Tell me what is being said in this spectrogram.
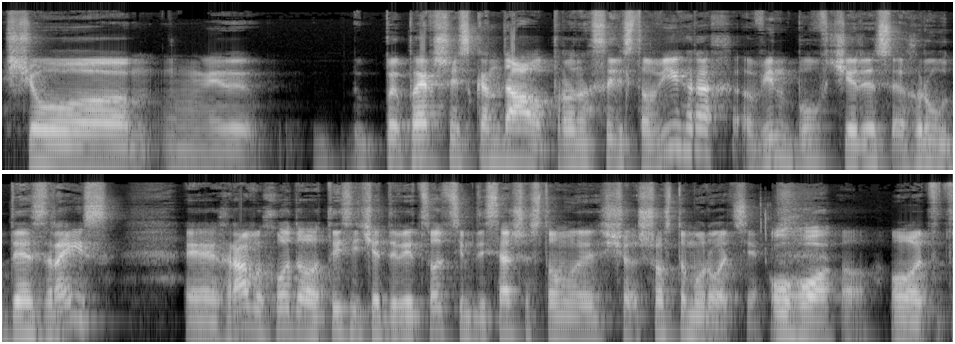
що е, перший скандал про насильство в іграх він був через гру Death Race. Е, Гра виходила у 1976 році. Ого. От,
